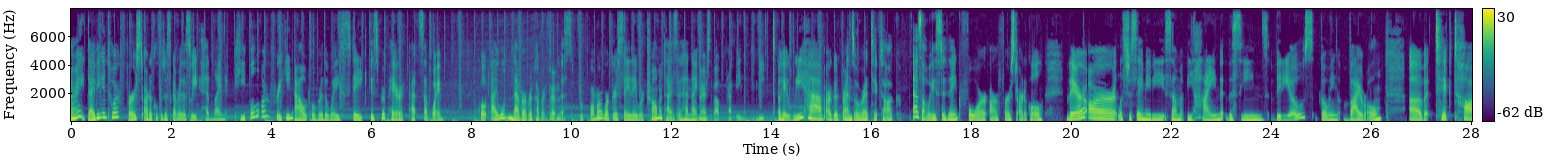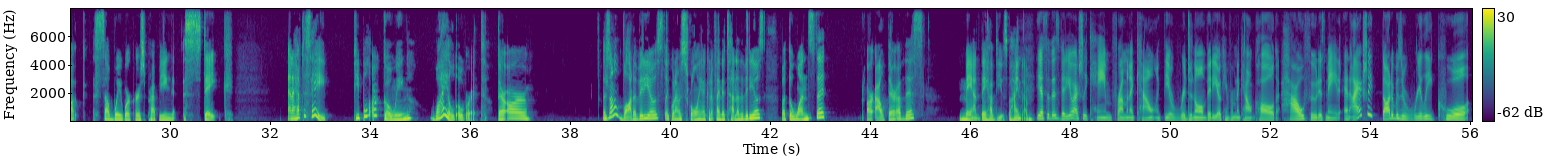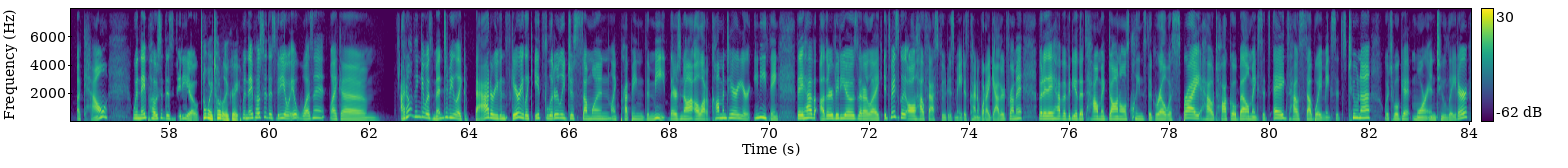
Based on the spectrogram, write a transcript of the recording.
All right, diving into our first article to discover this week headline People are freaking out over the way steak is prepared at Subway. Quote, I will never recover from this. Former workers say they were traumatized and had nightmares about prepping meat. Okay, we have our good friends over at TikTok, as always, to thank for our first article. There are, let's just say, maybe some behind the scenes videos going viral of TikTok subway workers prepping steak. And I have to say, people are going wild over it. There are there's not a lot of videos. Like when I was scrolling, I couldn't find a ton of the videos, but the ones that are out there of this, man, they have views behind them. Yeah, so this video actually came from an account, like the original video came from an account called How Food is Made. And I actually thought it was a really cool account. When they posted this video, oh, I totally agree. When they posted this video, it wasn't like a um, I don't think it was meant to be like bad or even scary. Like it's literally just someone like prepping the meat. There's not a lot of commentary or anything. They have other videos that are like it's basically all how fast food is made is kind of what I gathered from it. But they have a video that's how McDonald's cleans the grill with Sprite, how Taco Bell makes its eggs, how Subway makes its tuna, which we'll get more into later.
